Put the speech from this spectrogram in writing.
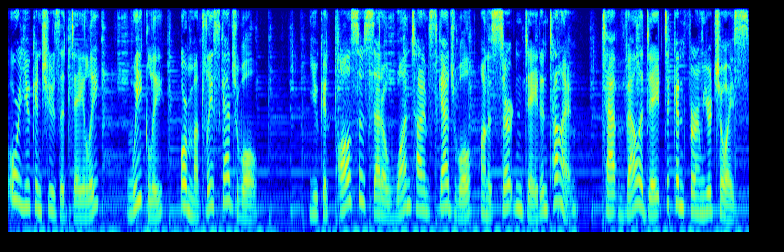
or you can choose a daily, weekly, or monthly schedule. You can also set a one-time schedule on a certain date and time. Tap Validate to confirm your choice.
